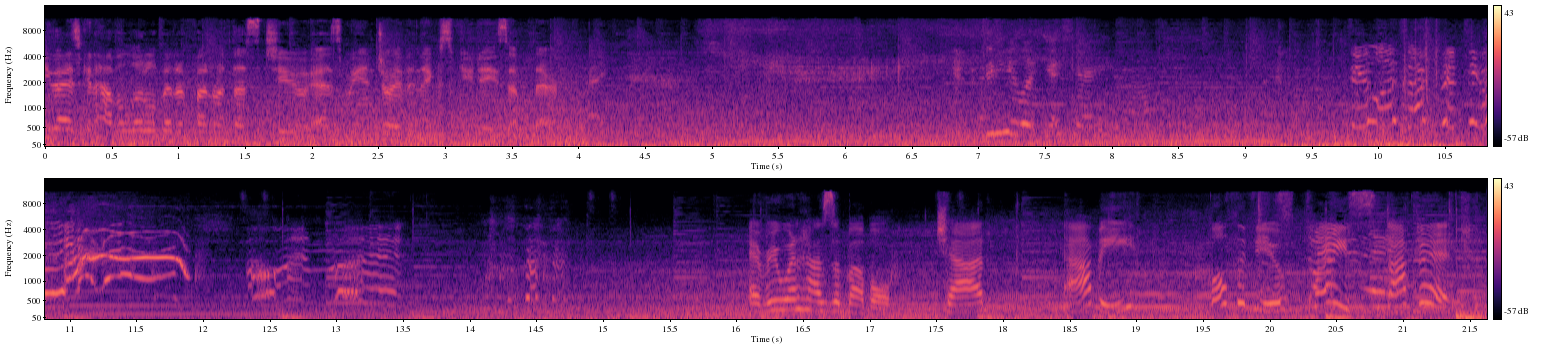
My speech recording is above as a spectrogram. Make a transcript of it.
you guys can have a little bit of fun with us too as we enjoy the next few days up there. Did he look yes, yeah, he Taylor's up Oh, my foot! Everyone has a bubble. Chad, Abby, both of you. hey, stop it.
